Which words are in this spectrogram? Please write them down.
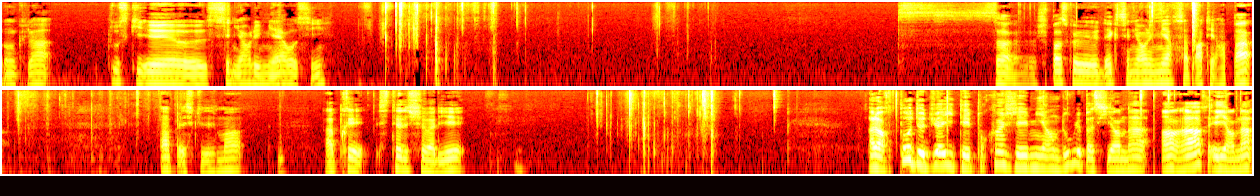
Donc là, tout ce qui est euh, Seigneur Lumière aussi. Je pense que le deck Seigneur Lumière, ça partira pas. Hop, excusez-moi. Après, Stèle Chevalier. Alors, pot de dualité. Pourquoi j'ai mis en double? Parce qu'il y en a en rare et il y en a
